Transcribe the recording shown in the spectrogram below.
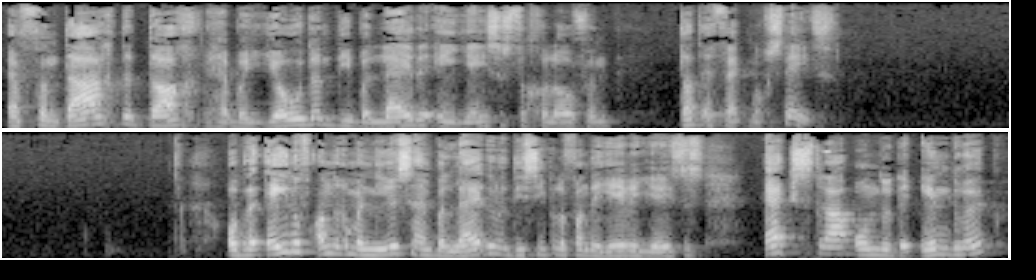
En vandaag de dag hebben Joden die beleiden in Jezus te geloven, dat effect nog steeds. Op de een of andere manier zijn beleidende discipelen van de Heer Jezus extra onder de indruk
